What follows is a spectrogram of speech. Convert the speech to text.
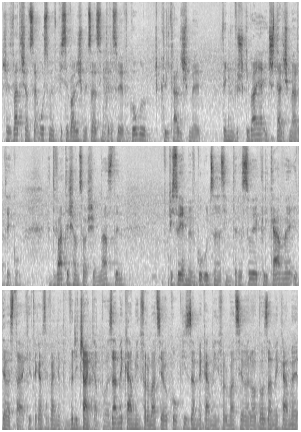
Że w 2008 wpisywaliśmy, co nas interesuje w Google, klikaliśmy wynik wyszukiwania i czytaliśmy artykuł. W 2018 wpisujemy w Google, co nas interesuje, klikamy i teraz tak, taka fajna wyliczanka była. Zamykamy informację o cookies, zamykamy informację o RODO, zamykamy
